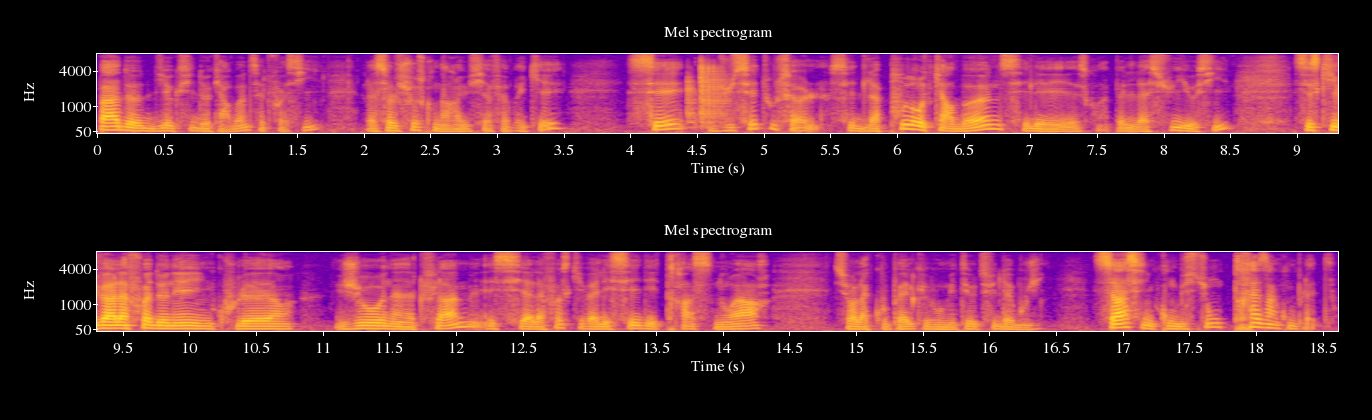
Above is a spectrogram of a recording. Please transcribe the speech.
pas de dioxyde de carbone cette fois-ci. La seule chose qu'on a réussi à fabriquer, c'est du C tout seul. C'est de la poudre de carbone, c'est ce qu'on appelle la suie aussi. C'est ce qui va à la fois donner une couleur jaune à notre flamme, et c'est à la fois ce qui va laisser des traces noires sur la coupelle que vous mettez au-dessus de la bougie. Ça, c'est une combustion très incomplète.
